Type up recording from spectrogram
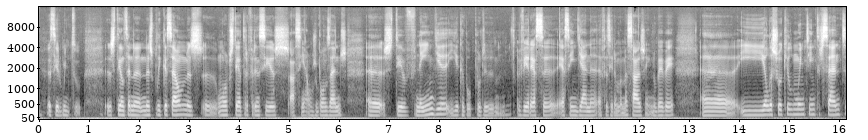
a ser muito extensa na, na explicação, mas eh, um obstetra francês, há, assim, há uns bons anos, eh, esteve na Índia e acabou por hum, ver essa, essa indiana a fazer uma massagem no bebê Uh, e ele achou aquilo muito interessante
